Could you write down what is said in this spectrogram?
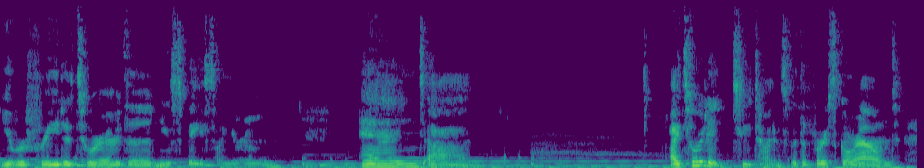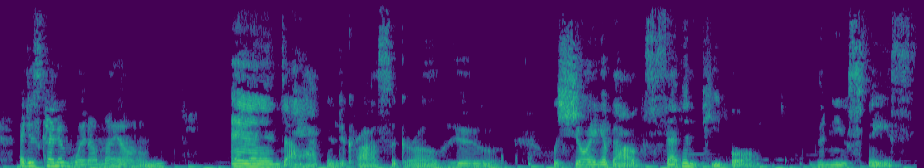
you were free to tour the new space on your own. And um, I toured it two times, but the first go round, I just kind of went on my own. And I happened across a girl who was showing about seven people the new space.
